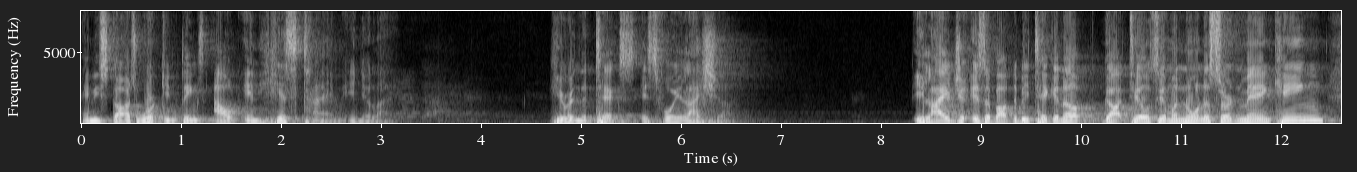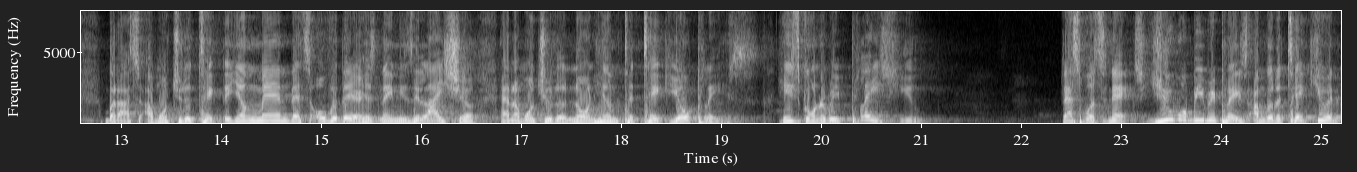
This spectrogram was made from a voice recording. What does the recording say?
and he starts working things out in his time in your life. Here in the text, it's for Elisha. Elijah is about to be taken up. God tells him, anoint a certain man king. But I, I want you to take the young man that's over there. His name is Elisha. And I want you to anoint him to take your place. He's going to replace you. That's what's next. You will be replaced. I'm going to take you and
